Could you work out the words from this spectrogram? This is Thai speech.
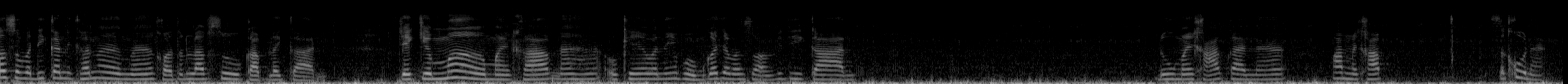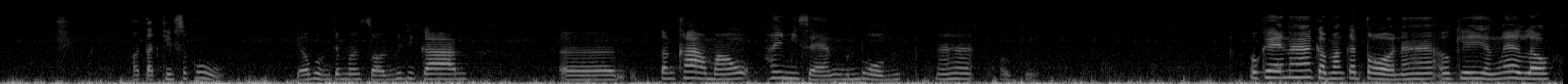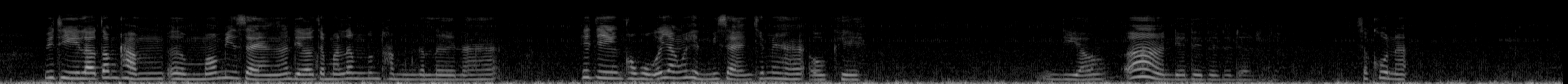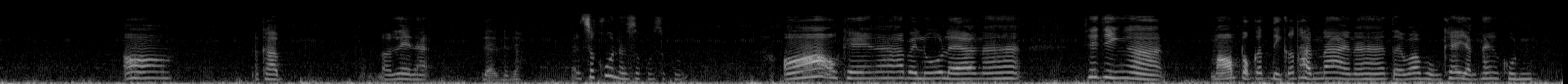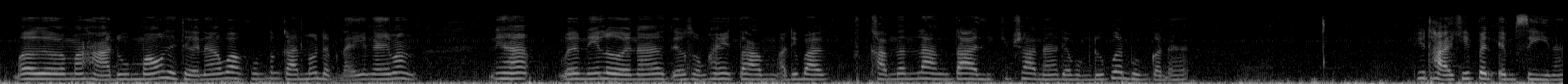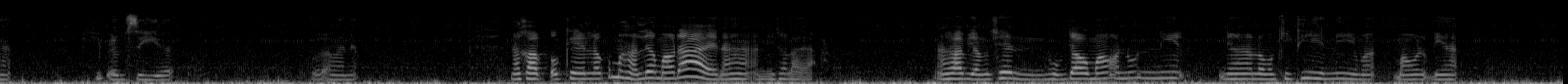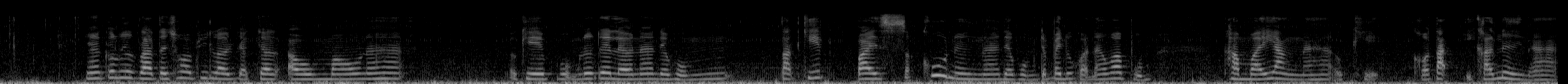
ก็สวัสดีกันอีกครั้งหนึ่งนะ ขอต้อนรับสู่กับรายการ J Gamer Minecraft นะฮะ โอเค วันนี้ผมก็จะมาสอนวิธีการ ดู Minecraft กันนะฮะว่า Minecraft สักครู่นะ ขอตัดคลิปสักครู่ เดี๋ยวผมจะมาสอนวิธีการ เอ่อ ตั้งค่าเมาส์ให้มีแสงเหมือนผมนะฮะ โอเค เคนะฮะกลับมากันต่อนะฮะโอเคอย่างแรกเราวิธีเราต้องทำเอ่อมาส์มีแสงนะเดี๋ยวเราจะมาเริ่มต้นทำกันเลยนะฮะที่จริงของผมก็ยังไม่เห็นมีแสงใช่ไหมฮะโอเค เดี๋ยวอ่าเดี๋ยวเดี๋ยวเดี๋ยวเดี๋ยวเดี๋ยวสักครู่นะอ๋อนะครับเราเล่นฮะเดี๋ยวเดี๋ยวสักครู่นะสักครู่สักครู่อ๋อโอเคนะฮะไปรู้แล้วนะฮะ ที่จริงอะเมาส์ปกติก็ทำได้นะฮะ แต่ว่าผมแค่อยากให้คุณเออมาหาดูเมาส์เฉยๆนะ ว่าคุณต้องการเมาส์แบบไหนยังไงบ้างนี่ฮะเว็บนี้เลยนะ เดี๋ยวส่งให้ตามอธิบายคำด้านล่างใต้ลิคลิปชั่นนะ เดี๋ยวผมดูเพื่อนผมก่อนนะฮะ ที่ถ่ายคลิปเป็น MC นะฮะ คลิป MC นะเอออะไรเนี่ย นะครับ โอเค เราก็มาหาเรื่องเมาส์ได้นะฮะ อันนี้เท่าไหร่อะ นะครับ อย่างเช่น ผมจะเอาเมาส์อันนู้นนี่เนี่ยเรามาคลิกที่นี่มาเมาส์แบบนี้ฮะเนี่ยก็เลือกตามแต่ชอบที่เราอยากจะเอาเมาส์นะฮะโอเคผมเลือกได้แล้วนะ เดี๋ยวผมตัดคลิปไปสักครู่หนึ่งนะ เดี๋ยวผมจะไปดูก่อนนะว่าผมทำไว้ยังนะฮะ โอเค ขอตัดอีกครั้งหนึ่งนะฮะ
